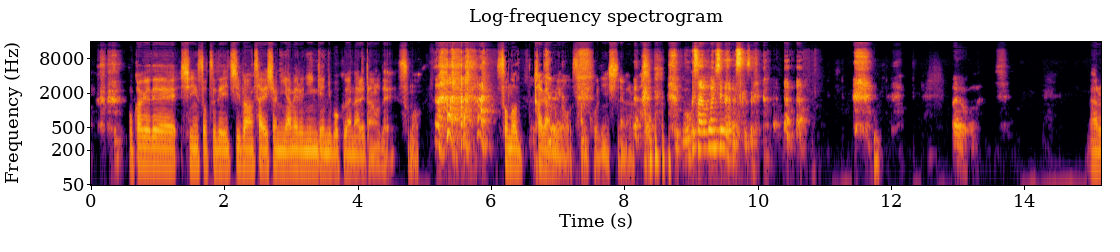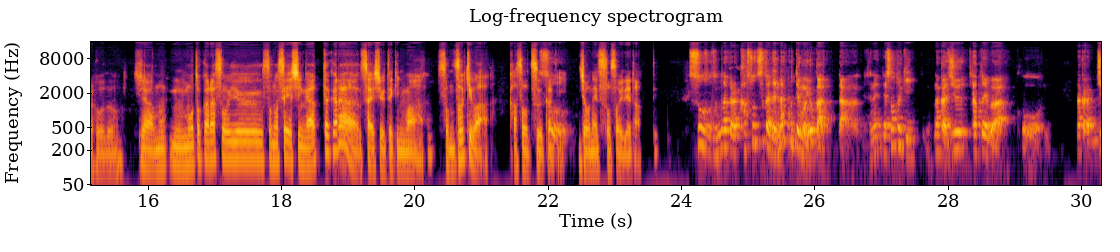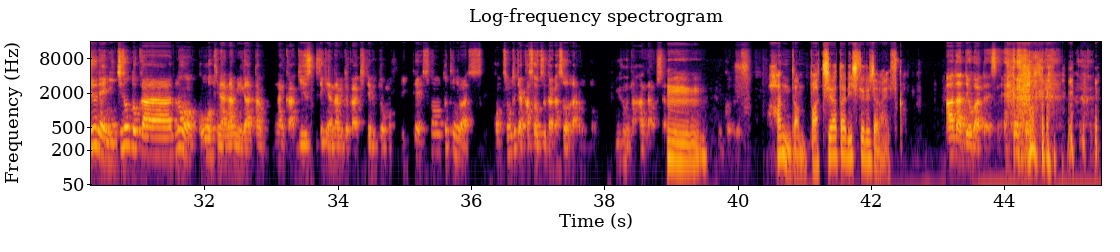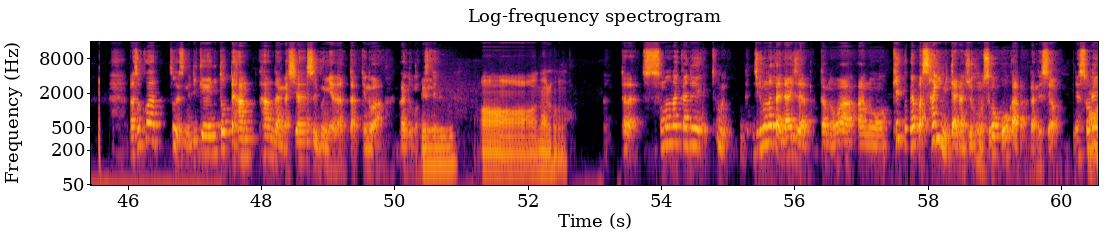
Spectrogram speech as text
おかげで新卒で一番最初に辞める人間に僕がなれたのでその その鏡を参考にしながら。僕参考にしてたんですけど、それ。あのなるほど。じゃあも元からそういうその精神があったから最終的にまあその時は仮想通貨に情熱注いでたって。そうそうそう、だから仮想通貨でなくてもよかったんですね。で、その時なんか10例えばこう、なんか10年に一度とかの大きな波がた、なんか技術的な波とか来てると思っていて、その時には、その時は仮想通貨がそうだろうというふうな判断をしたとういん。うことです。判断バチ当たりしてるじゃないですか。あだってよかったですね。あそこはそうですね、理系にとって判判断がしやすい分野だったっていうのはあると思うんえですね。ーああなるほど。ただ、その中で、多分自分の中で大事だったのは、あの結構やっぱ詐欺みたいな情報もすごく多かったんですよ。でそれ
